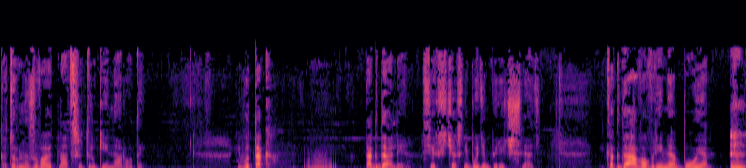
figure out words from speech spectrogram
которым называют нацию другие народы. И вот так, э, так далее. Всех сейчас не будем перечислять. И когда во время боя э,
